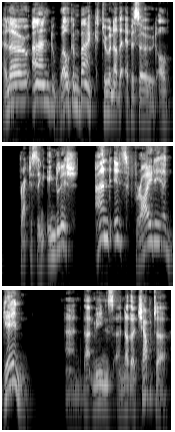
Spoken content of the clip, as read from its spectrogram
Hello and welcome back to another episode of Practicing English. And it's Friday again. And that means another chapter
